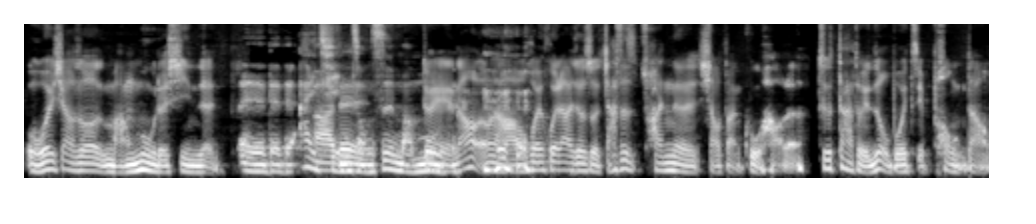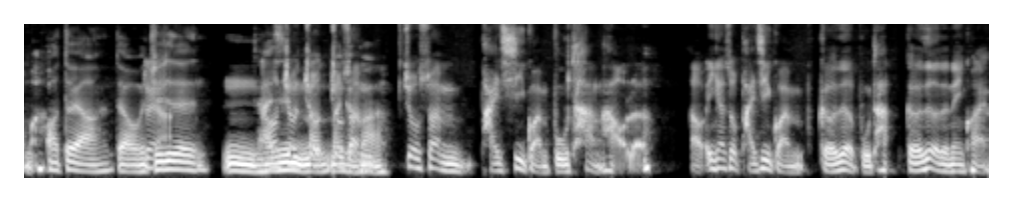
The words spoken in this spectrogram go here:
我会叫做盲目的信任。对对对对，爱情总是盲目的。对，然后好，我回回来就是说，假设穿了小短裤好了，这个大腿肉不会直接碰到嘛？哦，对啊，对啊，我就是，嗯，然后就就就算就算排气管不烫好了。好，应该说排气管隔热不烫，隔热的那块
